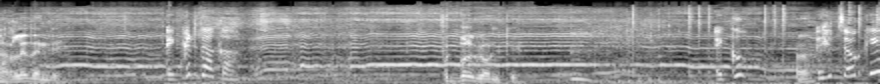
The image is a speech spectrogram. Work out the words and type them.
పర్లేదండి. ఎక్కడి దాకా ఫుట్బాల్ గ్రౌండ్కి. ఎక్కు Huh? ఇట్స్ ఓకే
